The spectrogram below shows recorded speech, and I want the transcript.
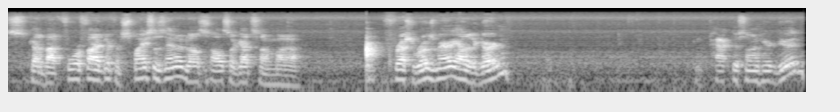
It's got about four or five different spices in it. Also got some uh, fresh rosemary out of the garden. Pack this on here good.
